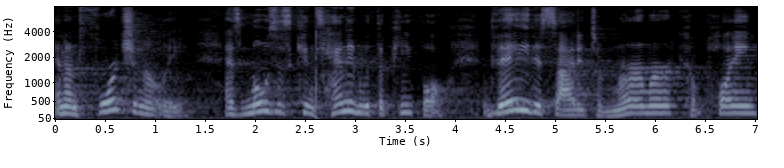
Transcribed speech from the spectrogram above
And unfortunately, as Moses contended with the people, they decided to murmur, complain,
